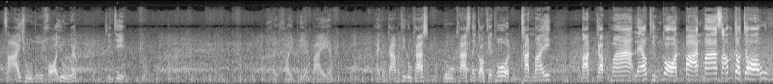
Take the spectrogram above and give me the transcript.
ๆ ซ้ายชูมือขออยู่ครับชินจิ ค่อยๆ เปลี่ยนไปครับ ให้ตรงกลางมาที่ลูคัส ลูคัสในกรอบเขตโทษ ทันไหม ตัดกลับมาแล้วถึงก่อนปาดมาซ้ำจ่อๆโอ้โห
